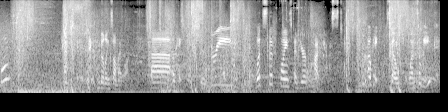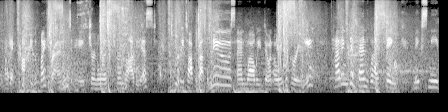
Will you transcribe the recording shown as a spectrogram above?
one? I'm just kidding. I'm building on my blog. Uh, okay, question three. What's the point of your podcast? Okay, so once a week, I get coffee with my friend, a journalist turned lobbyist. We talk about the news, and while we don't always agree, having to defend what I think makes me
